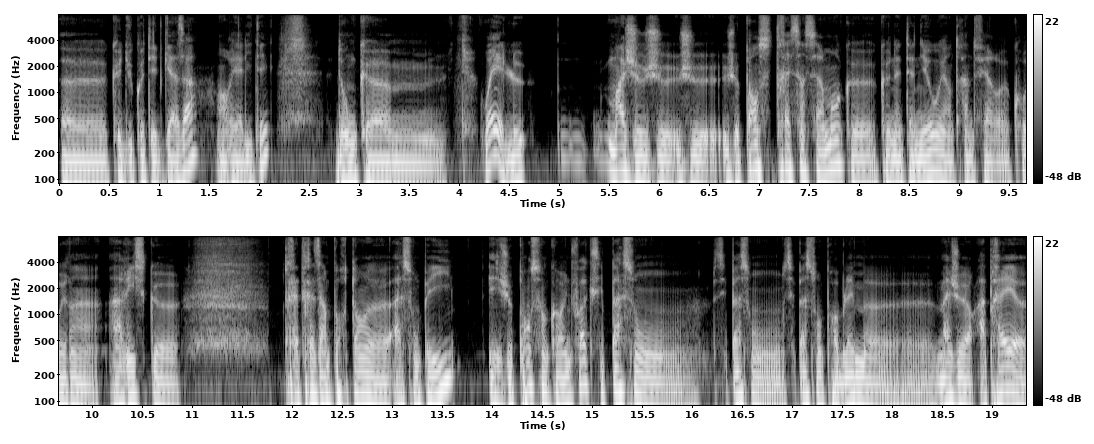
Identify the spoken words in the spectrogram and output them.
que du côté de Gaza en réalité. Donc ouais le moi, je, pense très sincèrement que, que Netanyahu est en train de faire courir un, risque très très important euh, à son pays. Et je pense encore une fois que c'est pas son, c'est pas son, c'est pas son problème euh, majeur. Après, euh,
